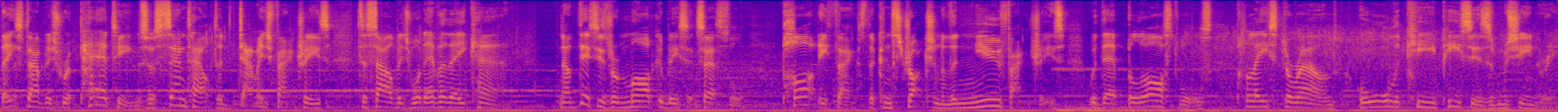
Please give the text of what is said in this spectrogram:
They established repair teams are sent out to damaged factories to salvage whatever they can. Now, this is remarkably successful, partly thanks to the construction of the new factories with their blast walls placed around all the key pieces of machinery.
